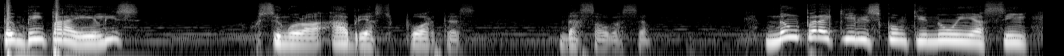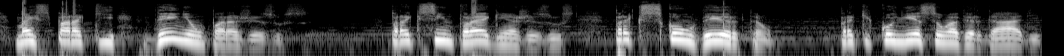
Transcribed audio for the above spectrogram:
também para eles, o Senhor abre as portas da salvação não para que eles continuem assim, mas para que venham para Jesus, para que se entreguem a Jesus, para que se convertam, para que conheçam a verdade,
